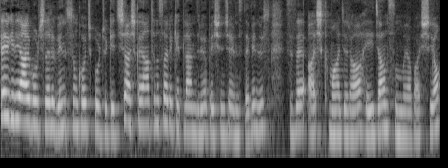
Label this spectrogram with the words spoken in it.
Sevgili yay burçları Venüs'ün koç burcu geçişi aşk hayatınızı hareketlendiriyor. 5. evinizde Venüs size aşk, macera, heyecan sunmaya başlıyor.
